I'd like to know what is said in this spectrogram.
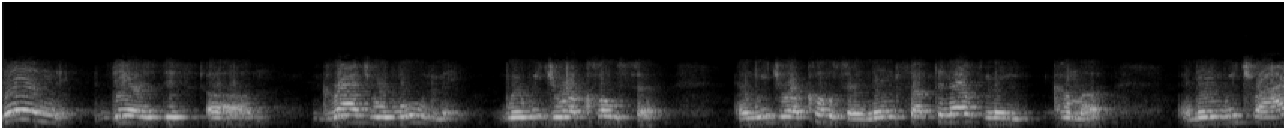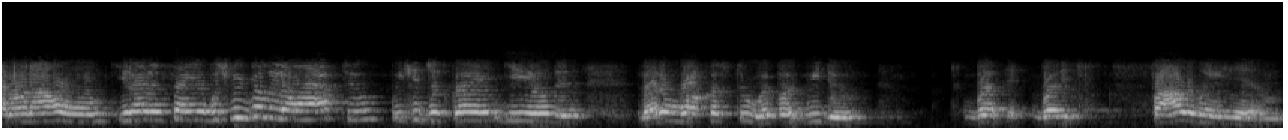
then there's this um, gradual movement where we draw closer and we draw closer, and then something else may come up. And then we try it on our own, you know what I'm saying? Which we really don't have to. We can just go ahead and yield and let him walk us through it, but we do. But but it's following him,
